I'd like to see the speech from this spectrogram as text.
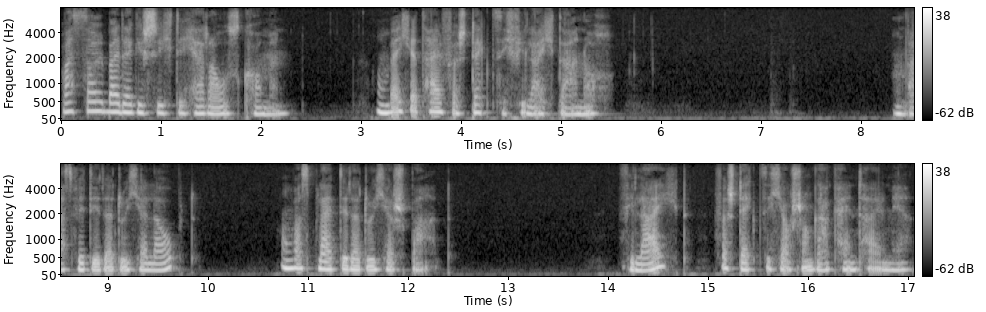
Was soll bei der Geschichte herauskommen? Und welcher Teil versteckt sich vielleicht da noch? Und was wird dir dadurch erlaubt? Und was bleibt dir dadurch erspart? Vielleicht versteckt sich auch schon gar kein Teil mehr.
